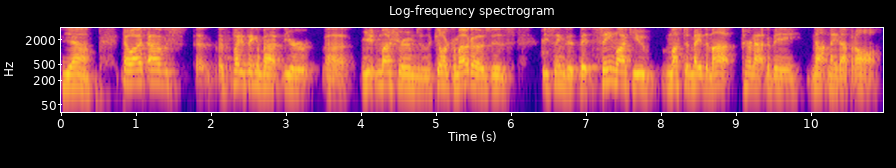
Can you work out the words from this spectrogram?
yeah. No i, I was uh, funny thing about your uh, mutant mushrooms and the killer komodos is these things that, that seem like you must have made them up turn out to be not made up at all.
